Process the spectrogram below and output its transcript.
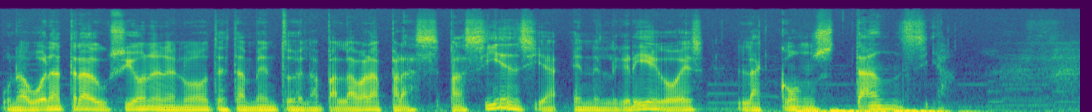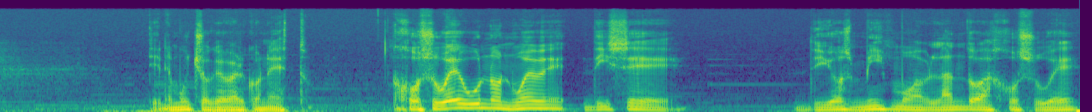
Una buena traducción en el Nuevo Testamento de la palabra paciencia en el griego es la constancia. Tiene mucho que ver con esto. Josué 1.9 dice, Dios mismo hablando a Josué,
